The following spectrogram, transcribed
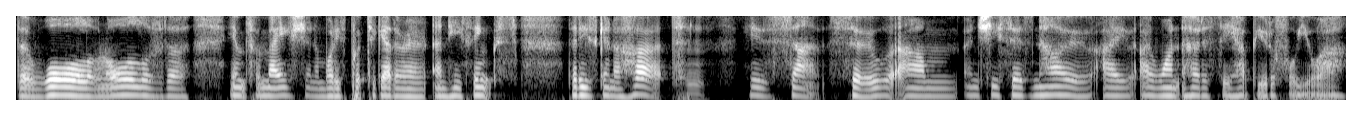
the wall and all of the information and what he's put together, and, and he thinks that he's going to hurt his uh, Sue, um, and she says, "No, I I want her to see how beautiful you are."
